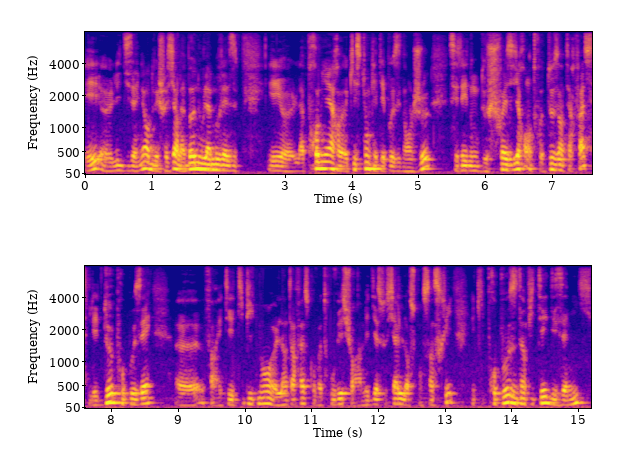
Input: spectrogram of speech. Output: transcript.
et euh, les designers devaient choisir la bonne ou la mauvaise. Et euh, la première euh, question qui était posée dans le jeu, c'était donc de choisir entre deux interfaces. Les deux proposaient, enfin, étaient typiquement l'interface qu'on va trouver sur un média social lorsqu'on s'inscrit et qui propose d'inviter des amis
